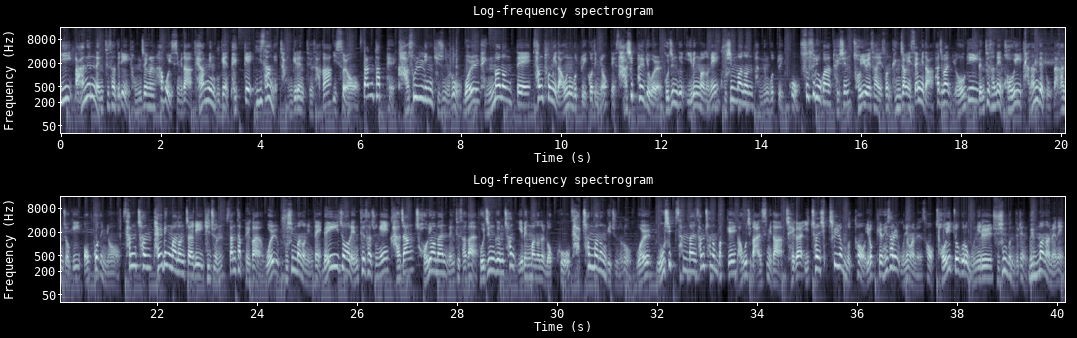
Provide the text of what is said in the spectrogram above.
이 많은 렌트사들이 경쟁을 하고 있습니다. 대한민국엔 100개 이상의 장기 렌트사가 있어요. 산타페 가솔린 기준으로 월 100만 원대 상품이 나오는 곳도 있거든요. 네, 48개월 보증금 200만 원에 90만 원 받는 곳도 있고 수수료가 대신 저희 회사에선 굉장히 셉니다. 하지만 여기 렌트사는 거의 단 한 대도 나간 적이 없거든요. 3,800만 원짜리 기준 산타페가 월 90만 원인데 메이저 렌트사 중에 가장 저렴한 렌트사가 보증금 1,200만 원을 넣고 4천만 원 기준으로 월 53만 3천 원밖에 나오지가 않습니다. 제가 2017년부터 이렇게 회사를 운영하면서 저희 쪽으로 문의를 주신 분들은 웬만하면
